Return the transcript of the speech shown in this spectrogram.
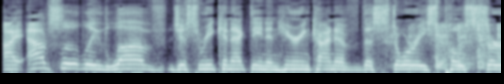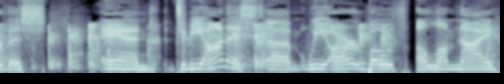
I absolutely love just reconnecting and hearing kind of the stories post service. And to be honest, um, we are both alumni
